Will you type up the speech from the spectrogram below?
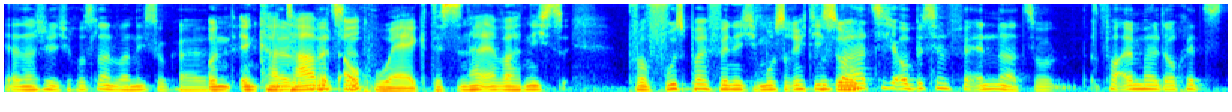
Ja, natürlich, Russland war nicht so geil. und in Katar Weil- wird's weil's auch wack. Das sind halt einfach nicht so, Fußball finde ich, muss richtig Fußball so. hat sich auch ein bisschen verändert. So, vor allem halt auch jetzt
